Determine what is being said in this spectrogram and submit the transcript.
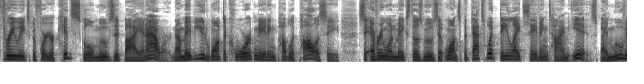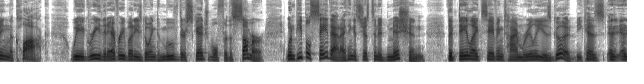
Three weeks before your kid's school moves it by an hour. Now, maybe you'd want a coordinating public policy so everyone makes those moves at once, but that's what daylight saving time is. By moving the clock, we agree that everybody's going to move their schedule for the summer. When people say that, I think it's just an admission that daylight saving time really is good because uh, uh,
